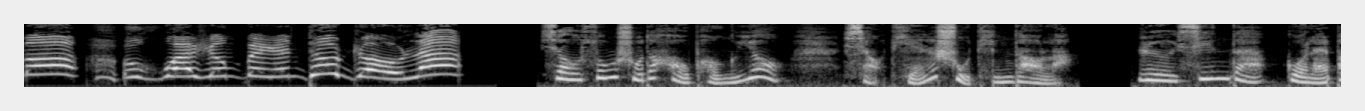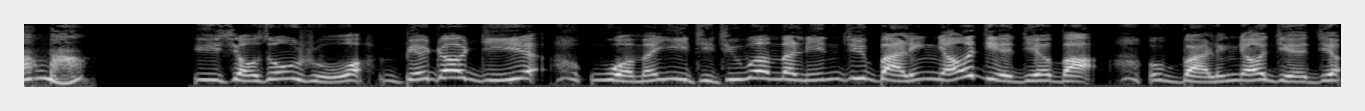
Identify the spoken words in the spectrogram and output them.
么？花生被人偷走了？”小松鼠的好朋友小田鼠听到了，热心的过来帮忙。小松鼠，别着急，我们一起去问问邻居百灵鸟姐姐吧。百灵鸟姐姐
